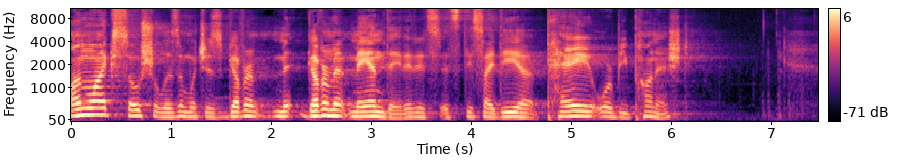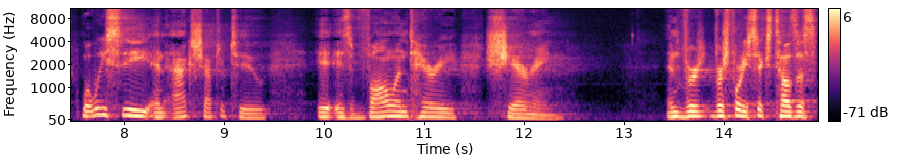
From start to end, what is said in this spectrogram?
Unlike socialism, which is government, government mandated, it's, it's this idea pay or be punished. What we see in Acts chapter 2 is voluntary sharing. And verse, verse 46 tells us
